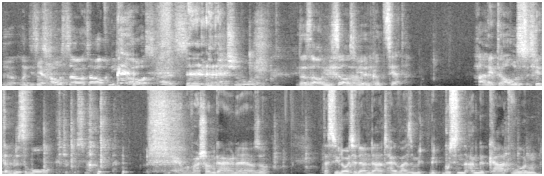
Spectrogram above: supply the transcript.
Ja, und dieses Ja. Haus sah, sah auch nicht so aus, als Menschen wohnen. Das sah auch nicht so aus wie ein Konzert. Halle Haus. Etablissement. Ja, aber war schon geil, ne? Also, dass die Leute dann da teilweise mit, mit Bussen angekarrt wurden.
